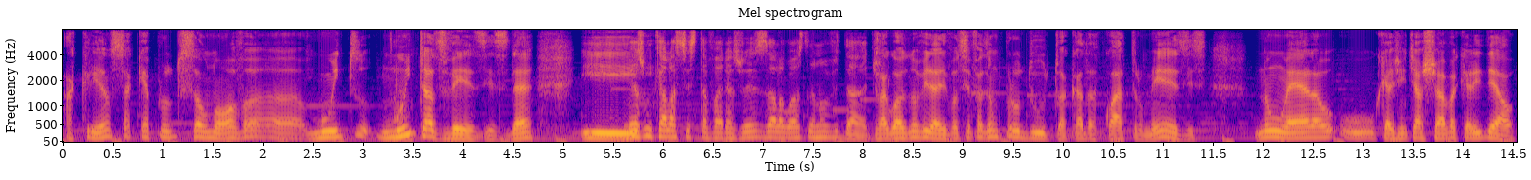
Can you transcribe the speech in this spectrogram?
a criança quer produção nova ah, muito, muitas vezes, né? E Mesmo que ela assista várias vezes, ela gosta da novidade. ela gosta de novidade. Você fazer um produto a cada quatro meses não era o, o que a gente achava que era ideal.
